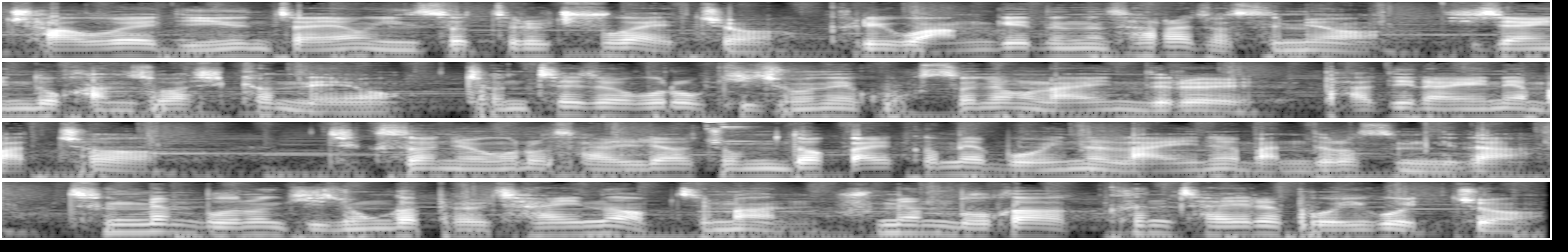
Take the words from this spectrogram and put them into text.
좌우에 니은자형 인서트를 추가했죠. 그리고 안개 등은 사라졌으며 디자인도 간소화시켰네요. 전체적으로 기존의 곡선형 라인들을 바디 라인에 맞춰 직선형으로 살려 좀 더 깔끔해 보이는 라인을 만들었습니다. 측면부는 기존과 별 차이는 없지만 후면부가 큰 차이를 보이고 있죠.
